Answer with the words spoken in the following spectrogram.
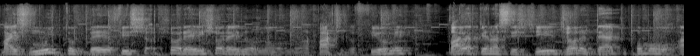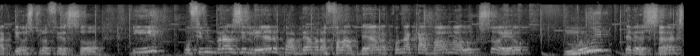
Mas muito bem, eu fiz, cho- chorei, chorei no, no- numa parte do filme. Vale a pena assistir. Johnny Depp como Adeus Professor. E um filme brasileiro com a Débora Falabella, quando acabar o maluco sou eu. Muito interessante,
